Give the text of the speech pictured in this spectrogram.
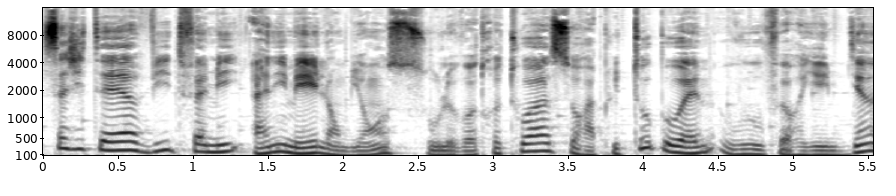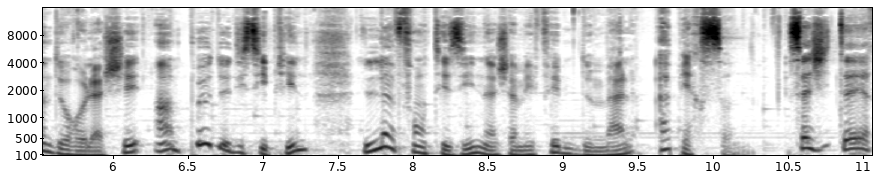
Sagittaire, vie de famille animée, l'ambiance sous le votre toit sera plutôt bohème, vous feriez bien de relâcher un peu de discipline, la fantaisie n'a jamais fait de mal à personne. Sagittaire,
